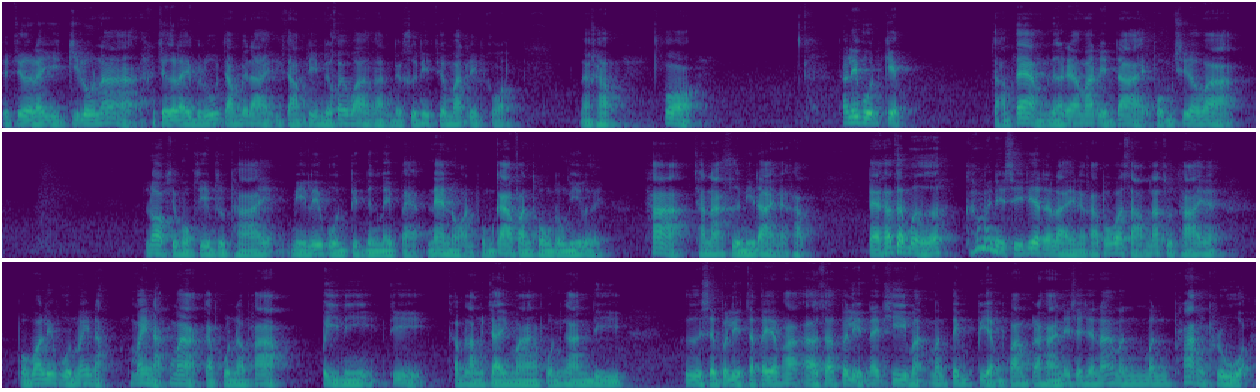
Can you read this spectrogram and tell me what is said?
จะเจออะไรอีกกิโลนาเจออะไรไม่รู้จำไม่ได้อีก3ทีมเดี๋ยวค่อยว่ากันเดี๋ยวคืนนี้เจอมาดริดก่อนนะครับ ก็ ถ้าลิพูลเก็บ3แต้มเหนือเรอัลมาดริดได้ ผมเชื่อว่า รอบ 16 ทีมสุดท้าย มีลิเวอร์พูลติด1ใน 8 แน่นอน ผมกล้าฟันธงตรงนี้เลย ถ้าชนะคืนนี้ได้นะครับ แต่ถ้าเสมอก็ไม่ได้ซีเรียสอะไรนะครับ เพราะว่า 3 นัดสุดท้ายเนี่ยผมว่าลิเวอร์พูลไม่หนักไม่หนักมากกับคุณภาพปีนี้ที่กำลังใจมาผลงานดี คือสปิริตศักยภาพเอ่อสปิริตในทีมอะมันเต็มเปี่ยมความกระหายในชัยชนะมันมันพรั่งพรูอะ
